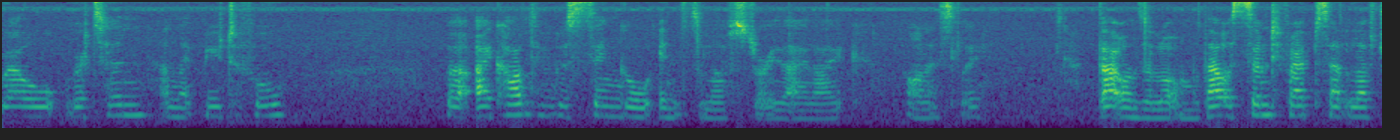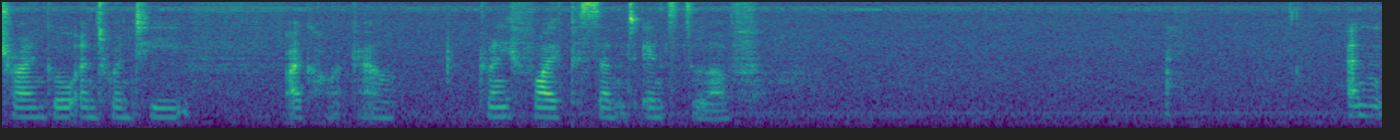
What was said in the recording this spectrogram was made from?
well written and like beautiful, but I can't think of a single insta love story that I like, honestly. That one's a lot more. That was 75% love triangle and 20, I can't count, 25% insta love. And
